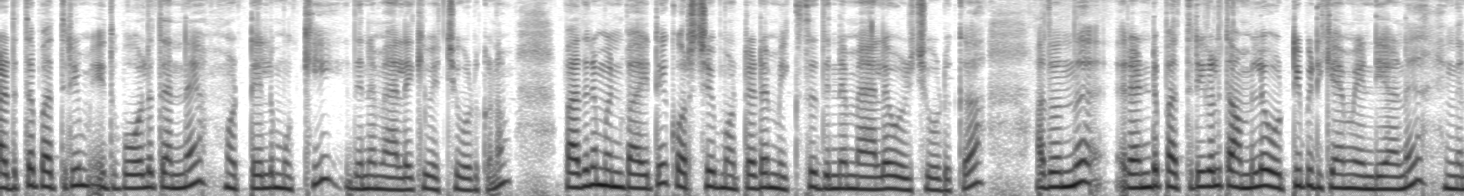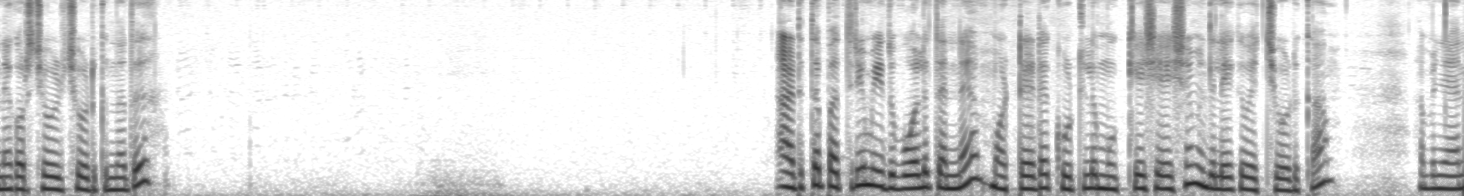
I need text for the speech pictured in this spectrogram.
അടുത്ത പത്രിയും ഇതുപോലെ തന്നെ മുട്ടയിൽ മുക്കി ഇതിന്റെ മേലേക്ക് വെച്ച് കൊടുക്കണം. അപ്പോൾ അതിന് മുൻപായിട്ട് കുറച്ച് മുട്ടയുടെ മിക്സ് ഇതിന്റെ മേലെ ഒഴിച്ചു കൊടുക്കുക. അതൊന്ന് രണ്ട് പത്രികൾ തമ്മിൽ ഒട്ടി പിടിക്കാൻ വേണ്ടിയാണ് ഇങ്ങനെ കുറച്ച് ഒഴിച്ചു കൊടുക്കുന്നത്. അടുത്ത പത്രിയും ഇതുപോലെ തന്നെ മുട്ടയുടെ കൂട്ടിൽ മുക്കിയ ശേഷം ഇതിലേക്ക് വെച്ച് കൊടുക്കാം. അപ്പോൾ ഞാൻ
